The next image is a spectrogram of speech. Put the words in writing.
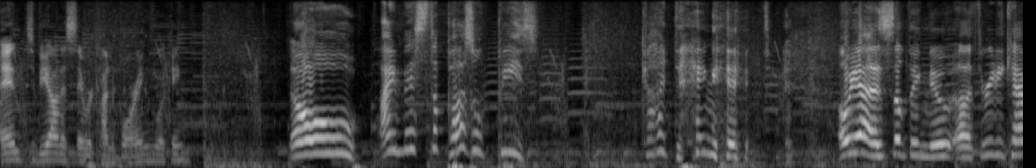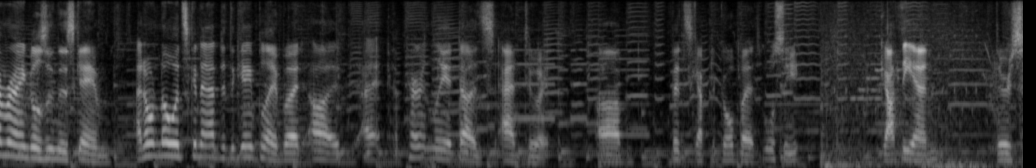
And to be honest, they were kind of boring looking. No! I missed the puzzle piece! God dang it! Oh yeah, it's something new. Uh, 3D camera angles in this game. I don't know what's gonna add to the gameplay, but uh, I, apparently it does add to it. Uh, bit skeptical, but we'll see. Got the N. There's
